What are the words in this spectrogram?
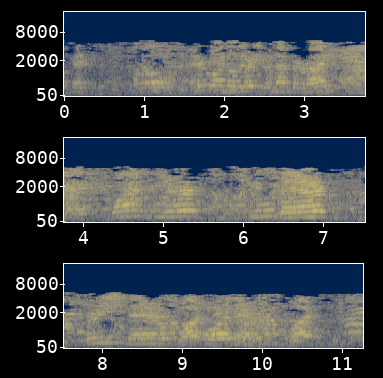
Okay. So everyone know their your number, right? Okay. One here, two there, three there, four there. What?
